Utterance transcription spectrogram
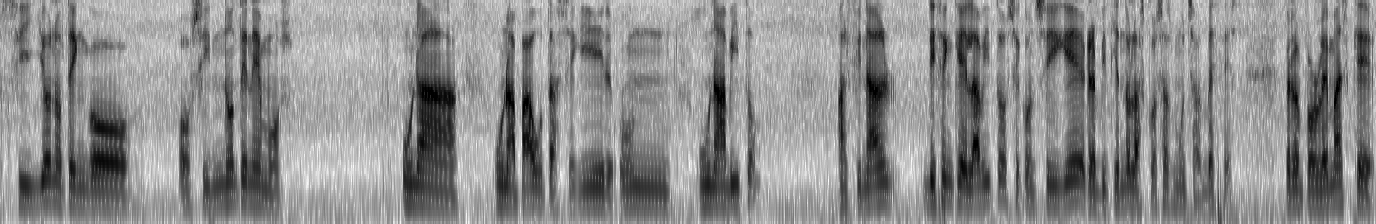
Si yo no tengo o si no tenemos una, una pauta seguir, un, un hábito, al final dicen que el hábito se consigue repitiendo las cosas muchas veces, pero el problema es que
